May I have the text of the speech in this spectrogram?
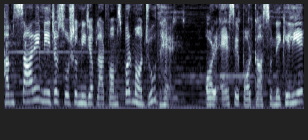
हम सारे मेजर सोशल मीडिया प्लेटफॉर्म पर मौजूद हैं। और ऐसे पॉडकास्ट सुनने के लिए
